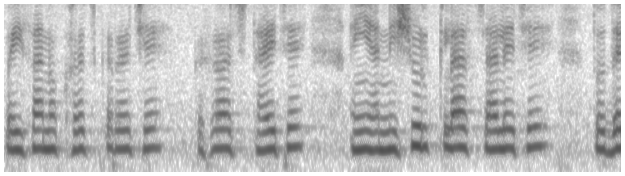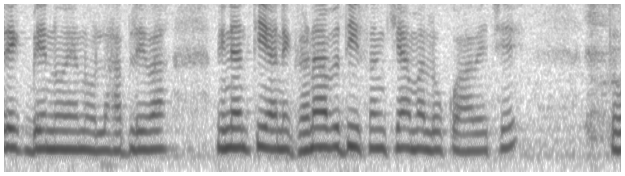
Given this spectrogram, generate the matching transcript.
પૈસાનો ખર્ચ કરે છે, ખર્ચ થાય છે. અહીંયા નિઃશુલ્ક ક્લાસ ચાલે છે. તો દરેક બહેનો એનો લાભ લેવા વિનંતી અને ઘણા બધી સંખ્યામાં લોકો આવે છે. તો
